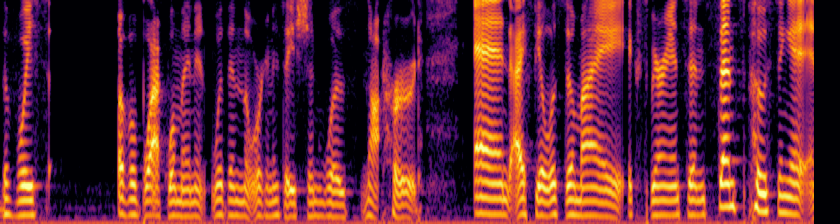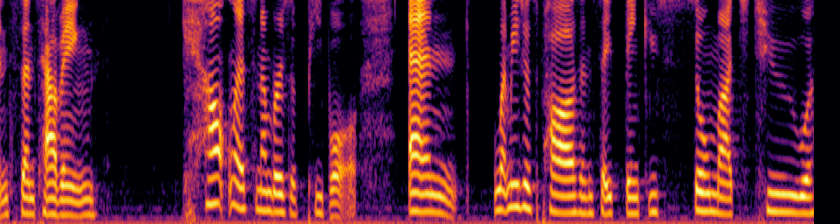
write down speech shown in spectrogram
the voice of a black woman within the organization was not heard. And I feel as though my experience and since posting it and since having countless numbers of people, and let me just pause and say thank you so much to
